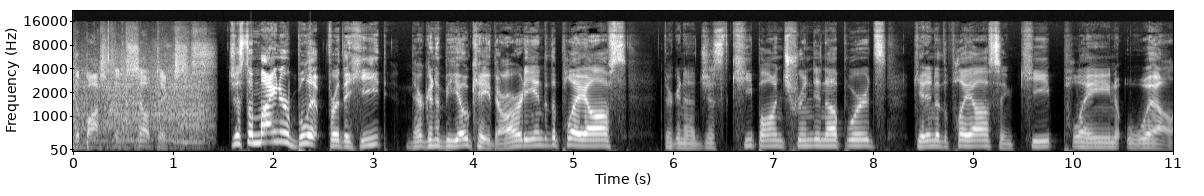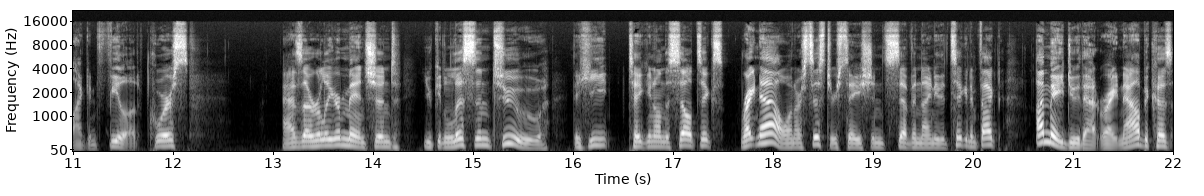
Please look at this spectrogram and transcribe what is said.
the Boston Celtics. Just a minor blip for the Heat. They're going to be okay. They're already into the playoffs. They're going to just keep on trending upwards, get into the playoffs, and keep playing well. I can feel it. Of course, as I earlier mentioned, you can listen to the Heat taking on the Celtics right now on our sister station, 790 The Ticket. In fact, I may do that right now because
